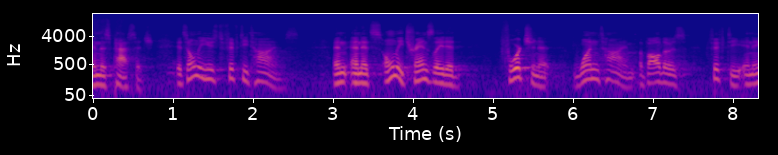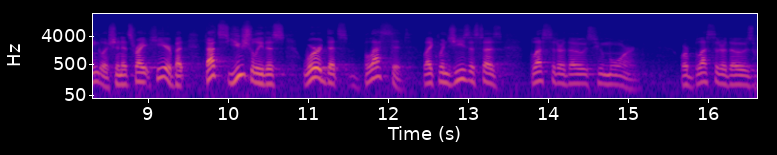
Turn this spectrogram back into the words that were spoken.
in this passage. It's only used 50 times, and, and it's only translated fortunate one time of all those 50 in English, and it's right here. But that's usually this word that's blessed, like when Jesus says, Blessed are those who mourn, or blessed are those,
